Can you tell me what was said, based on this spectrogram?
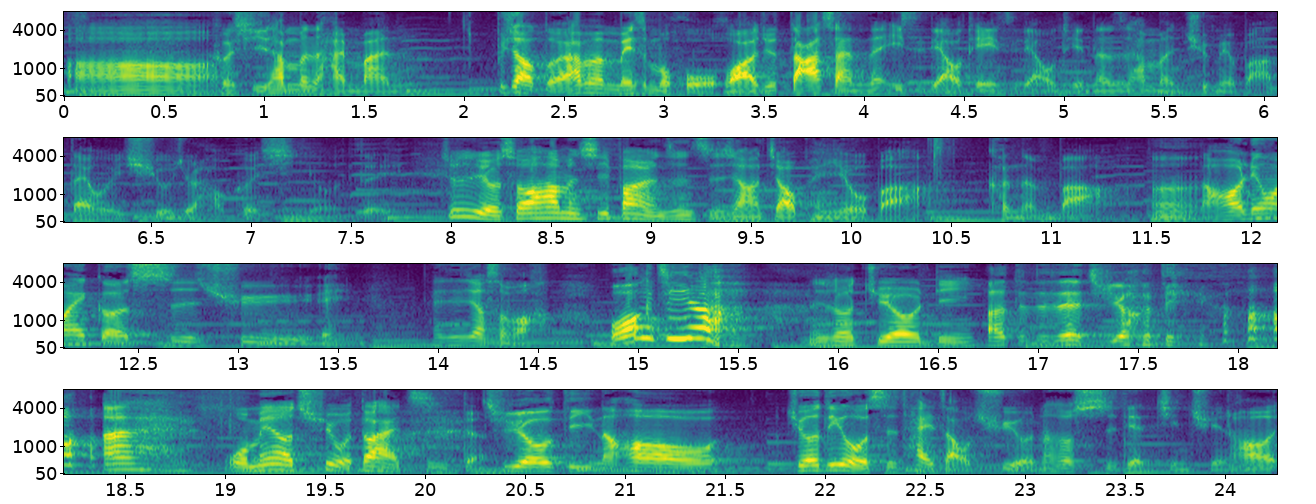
子啊。可惜他们还蛮不晓得，他们没什么火花，就搭讪那一直聊天一直聊天，但是他们却没有把他带回去，我觉得好可惜哦。对，就是有时候他们西方人真的只是想要交朋友吧，可能吧。嗯。然后另外一个是去哎。那天叫什么？我忘记了。你说 G O D 啊？对对对，G O D。哎，我没有去，我都还记得 G O D。然后 G O D 我是太早去了，那时候十点进去，然后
